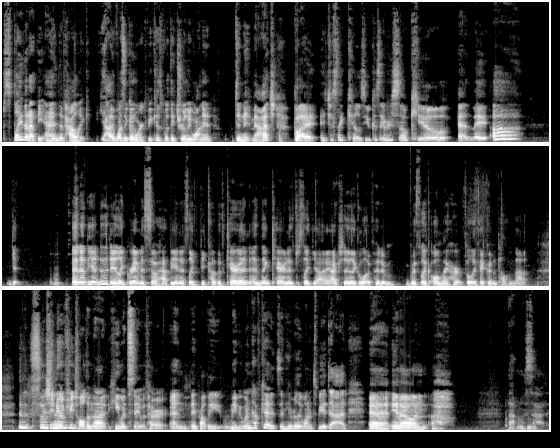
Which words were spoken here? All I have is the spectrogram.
display that at the end of how like yeah, it wasn't gonna work because what they truly wanted didn't match, but it just like kills you because they were so cute and they ah. Yeah. And at the end of the day, like Graham is so happy, and it's like because of Karen, and then Karen is just like, yeah, I actually like love him with like all my heart, but like I couldn't tell him that, and it's so. She knew if she told him that, he would stay with her, and they probably maybe wouldn't have kids, and he really wanted to be a dad, and you know, and ah, that was sad.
